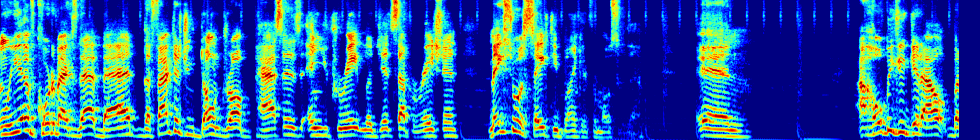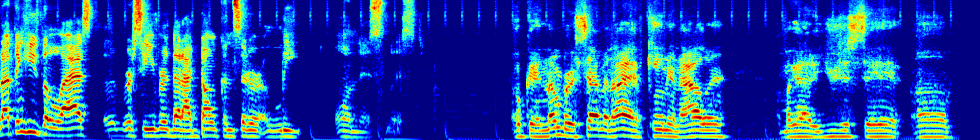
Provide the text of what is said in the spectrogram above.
when you have quarterbacks that bad, the fact that you don't draw passes and you create legit separation makes you a safety blanket for most of them. And I hope he could get out, but I think he's the last receiver that I don't consider elite on this list. Okay, number seven, I have Keenan Allen. Oh my god, you just said. Um,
